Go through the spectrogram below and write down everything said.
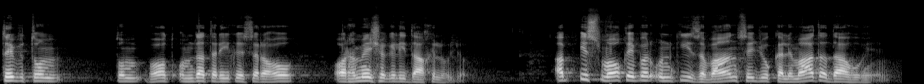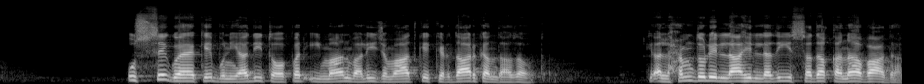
طب تم تم بہت عمدہ طریقے سے رہو اور ہمیشہ کے لیے داخل ہو جاؤ۔ اب اس موقع پر ان کی زبان سے جو کلمات ادا ہوئے ہیں، اس سے گویا کہ بنیادی طور پر ایمان والی جماعت کے کردار کا اندازہ ہوتا کہ الحمد للہ الدی صدقنا وعدہ۔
